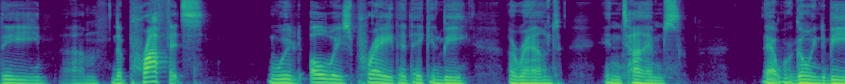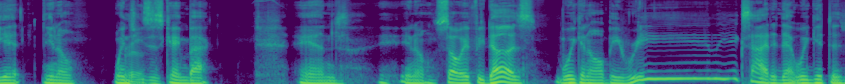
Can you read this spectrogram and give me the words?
the um, the prophets would always pray that they can be around in times that were going to be it. You know, when Really? Jesus came back, and you know, so if he does, we can all be really excited that we get to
